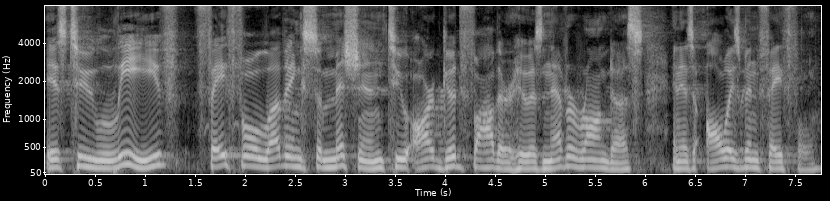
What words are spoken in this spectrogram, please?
is to leave faithful, loving submission to our good Father who has never wronged us and has always been faithful,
